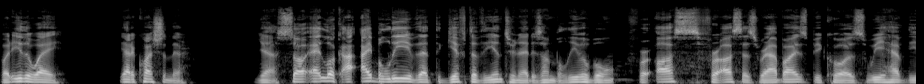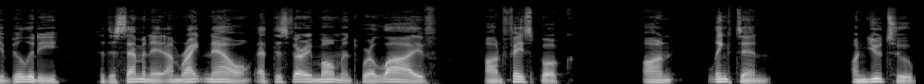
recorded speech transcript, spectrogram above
But either way, you had a question there. Yeah. So hey, look, I, I believe that the gift of the internet is unbelievable for us, for us as rabbis, because we have the ability to disseminate. I'm right now at this very moment. We're live on Facebook, on LinkedIn, on YouTube,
